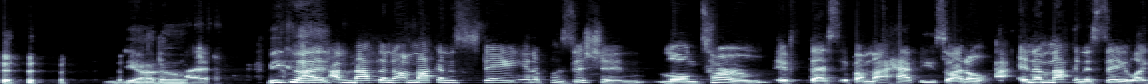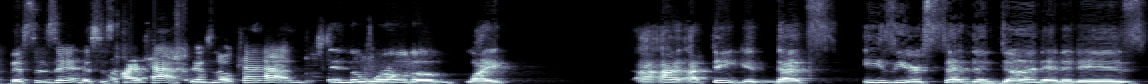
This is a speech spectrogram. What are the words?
yeah, I don't. I- Because I, I'm not gonna I'm not gonna stay in a position long term if that's if I'm not happy. So I don't I, and I'm not gonna say like this is it. This is my cap. There's no cap. in, the world of like I, I- I think that's easier said than done and it is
